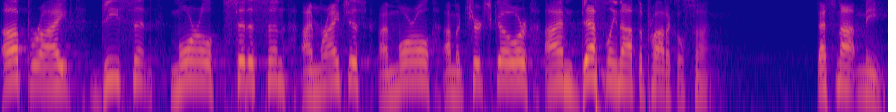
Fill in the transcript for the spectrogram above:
upright, decent, moral citizen. I'm righteous. I'm moral. I'm a churchgoer. I'm definitely not the prodigal son. That's not me.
